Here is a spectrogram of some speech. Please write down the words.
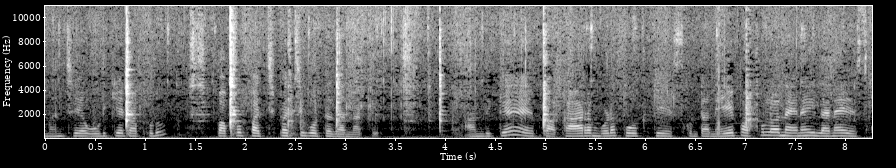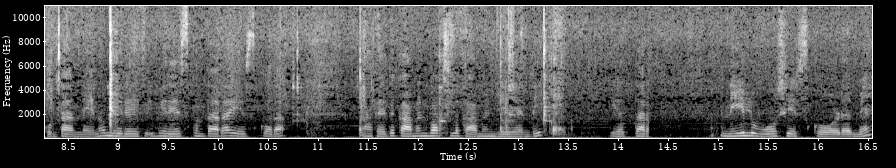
మంచిగా ఉడికేటప్పుడు పప్పు పచ్చి పచ్చి కొట్టదు అన్నట్టు. అందుకే కారం కూడా పోపుకే వేసుకుంటాను. ఏ పప్పులోనైనా ఇలానే వేసుకుంటాను నేను. మీరు వేసి- మీరు వేసుకుంటారా వేసుకోరా? నాకైతే కామెంట్ బాక్స్లో కామెంట్ చేయండి. ఇక తర నీళ్ళు పోసేసుకోవడమే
